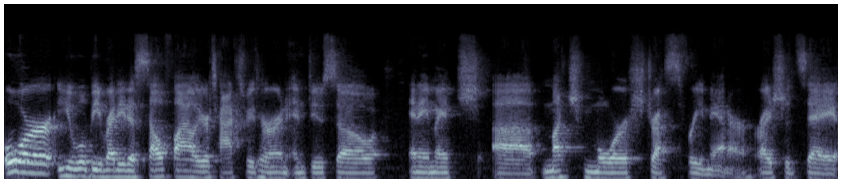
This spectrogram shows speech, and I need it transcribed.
or you will be ready to self file your tax return and do so in a much uh, much more stress-free manner, or I should say,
